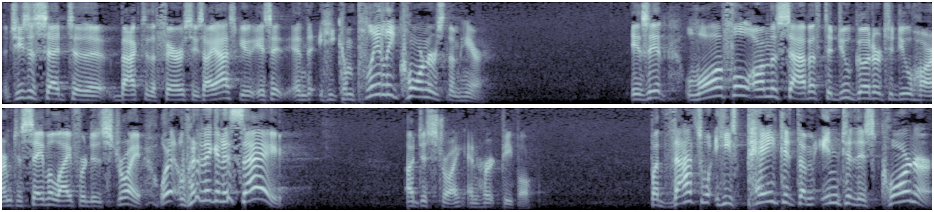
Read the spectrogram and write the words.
And Jesus said to the, back to the Pharisees, I ask you, is it, and he completely corners them here. Is it lawful on the Sabbath to do good or to do harm, to save a life or to destroy? What, what are they going to say? Uh, destroy and hurt people. But that's what he's painted them into this corner,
